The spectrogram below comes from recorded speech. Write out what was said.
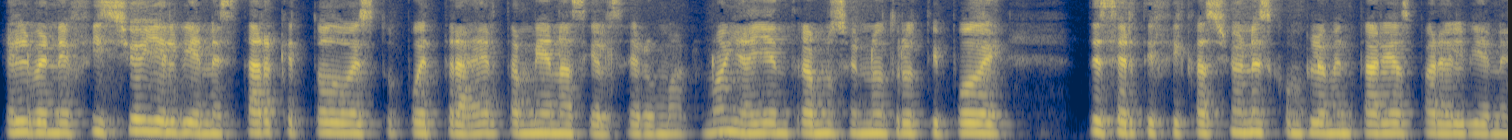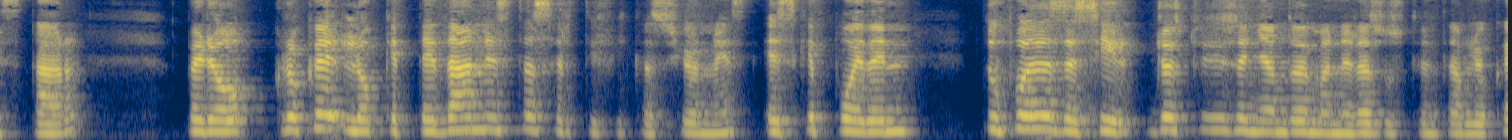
el beneficio y el bienestar que todo esto puede traer también hacia el ser humano, ¿no? Y ahí entramos en otro tipo de, de certificaciones complementarias para el bienestar, pero creo que lo que te dan estas certificaciones es que pueden, tú puedes decir, yo estoy diseñando de manera sustentable, ok,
